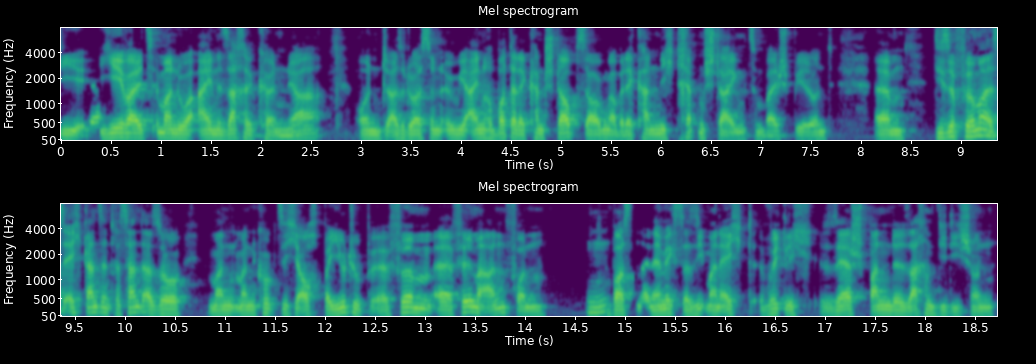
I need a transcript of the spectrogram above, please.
die ja. jeweils immer nur eine Sache können, ja. Und also du hast dann irgendwie einen Roboter, der kann Staubsaugen, aber der kann nicht Treppen steigen zum Beispiel. Und Ähm, diese Firma ist echt ganz interessant. Also man, man guckt sich auch bei YouTube äh, Firmen, äh, Filme an von mhm. Boston Dynamics. Da sieht man echt wirklich sehr spannende Sachen, die die schon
